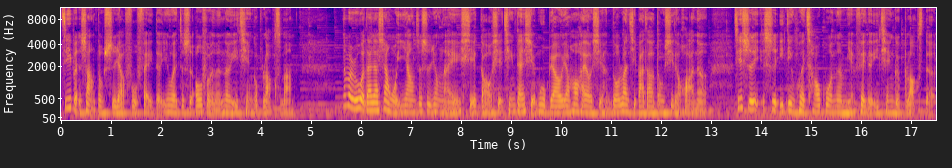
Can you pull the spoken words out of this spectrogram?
基本上都是要付费的，因为这是 over 了那一千个 blocks 嘛。那么如果大家像我一样，就是用来写稿、写清单、写目标，然后还有写很多乱七八糟的东西的话呢，其实是一定会超过那免费的一千个 blocks 的。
